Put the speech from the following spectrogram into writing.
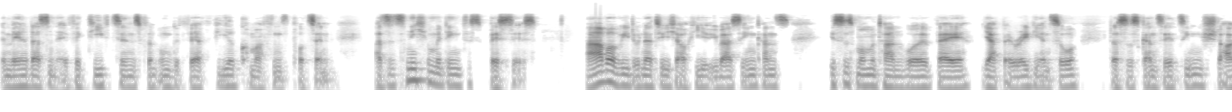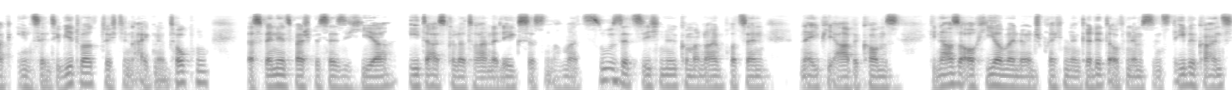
dann wäre das ein Effektivzins von ungefähr 4,5%, was jetzt nicht unbedingt das Beste ist. Aber wie du natürlich auch hier überall sehen kannst, ist es momentan wohl bei, ja, bei Radiant so, dass das Ganze ziemlich stark incentiviert wird durch den eigenen Token, dass wenn jetzt beispielsweise hier Ether als Kollateral hinterlegst, dass du nochmal zusätzlich 0,9% an APR bekommst. Genauso auch hier, wenn du entsprechend einen Kredit aufnimmst in Stablecoins,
